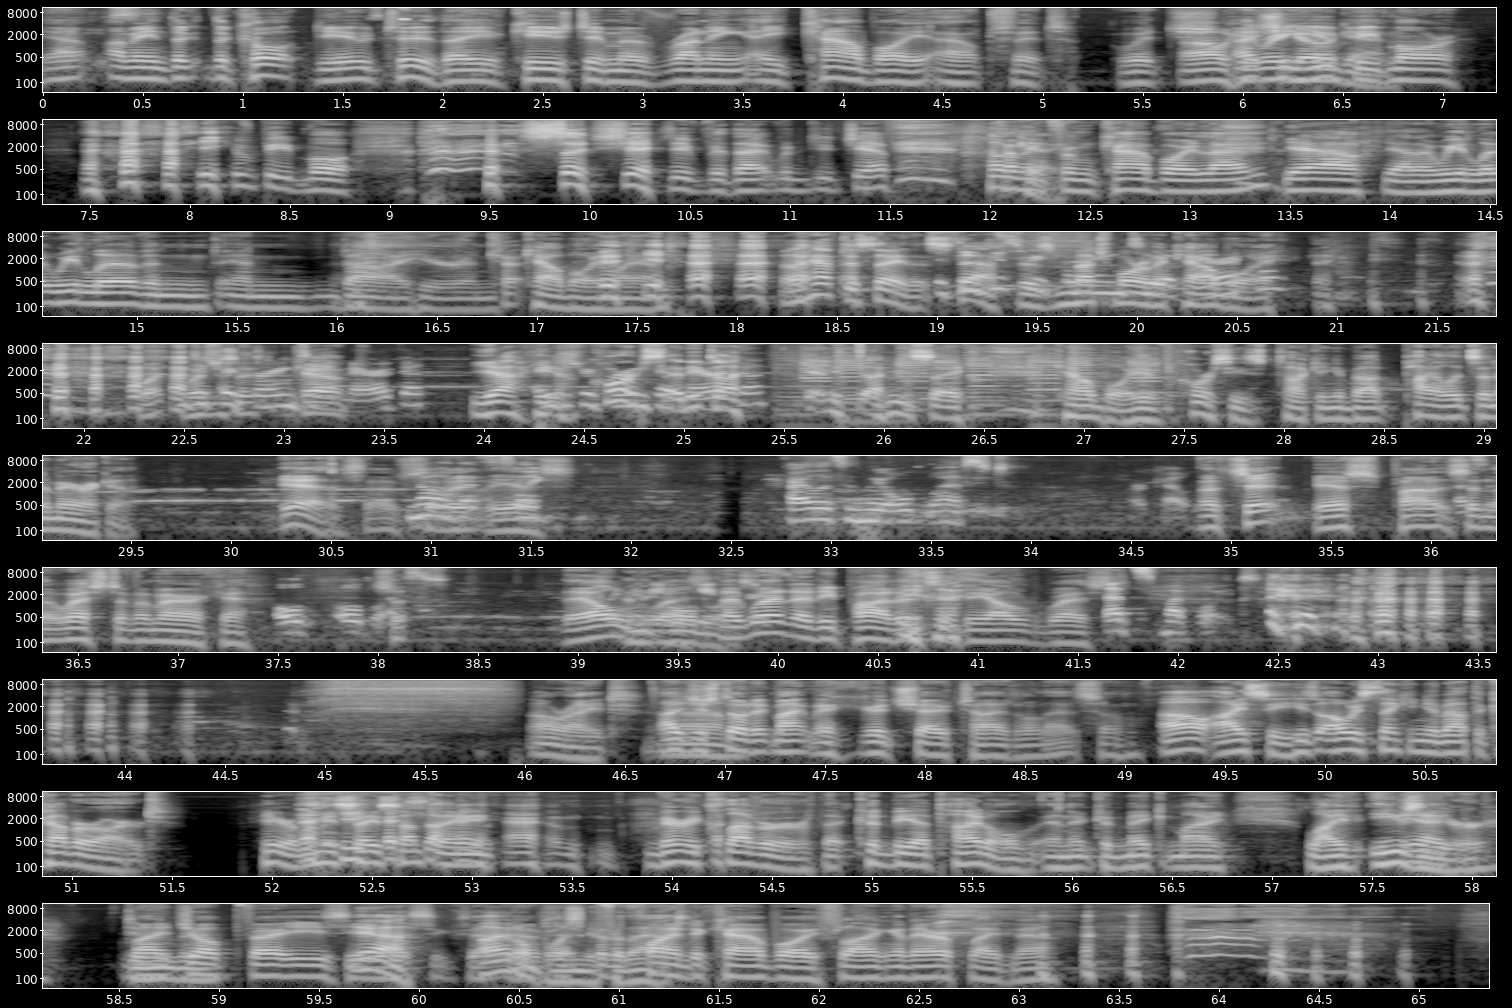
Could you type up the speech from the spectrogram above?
Yeah, I mean the the court knew too. They accused him of running a cowboy outfit, which Oh, here we actually go you'd be more you'd be more associated with that, wouldn't you, Jeff? Coming Okay. from cowboy land. Yeah, yeah. We li- we live and and die here in cowboy land. And I have to say that Is Steph is much more of a cowboy. what? What'd just referring to Cow- America. Yeah, Are you he, just of course. Anytime, anytime you say cowboy, of course he's talking about pilots in America. Yes, absolutely. No, absolutely. that's yes. like pilots in the old west or cowboys. That's it. Yes, pilots That's in it. the west of America. Old old So- west. The old Like in the west. There weren't any pilots in the old west. That's my point. All right. I just Um, thought it might make a good show title. That's all. Oh, I see. He's always thinking about the cover art. Here, let me say Yes, something very clever that could be a title, and it could make my life easier. My the- job very easy. Yeah, yes, exactly. I don't I've blame just you for to that. Find a cowboy flying an airplane now.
